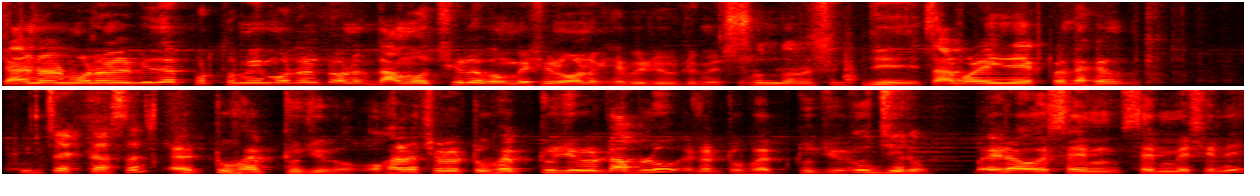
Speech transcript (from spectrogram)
চায়নার মডেলের ভিতরে প্রথম এই মডেলটা অনেক দামও ছিল এবং মেশিন অনেক হেভি ডিউটি মেশিন সুন্দর মেশিন জি তারপরে এই যে একটা দেখেন নিচে একটা আছে? টু ফাইভ টু জিরো ওখানে ছিল two five two zero W এটা two five two zero two zero এটা ওই সেম সেম মেশিনই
